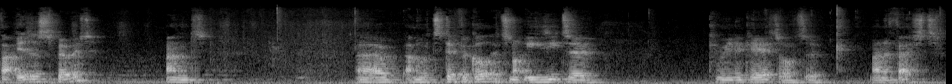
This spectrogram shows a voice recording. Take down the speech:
that is a spirit, and uh, I know it's difficult. It's not easy to communicate or to manifest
